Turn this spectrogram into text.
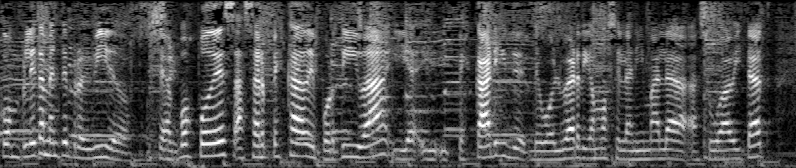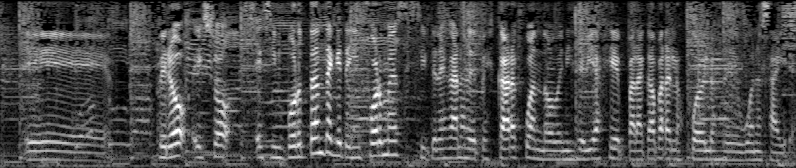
completamente prohibido. O sea, Sí. vos podés hacer pesca deportiva y, y- y pescar y de- devolver, digamos, el animal a, a su hábitat. Eh, pero eso es importante que te informes si tenés ganas de pescar cuando venís de viaje para acá, para los pueblos de Buenos Aires.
